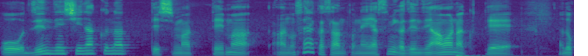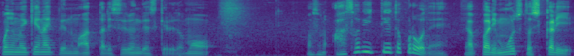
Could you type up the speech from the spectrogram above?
を全然しなくなってしまってまあのさやかさんとね休みが全然合わなくてどこにも行けないっていうのもあったりするんですけれども、まあ、その遊びっていうところをねやっぱりもうちょっとしっかり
